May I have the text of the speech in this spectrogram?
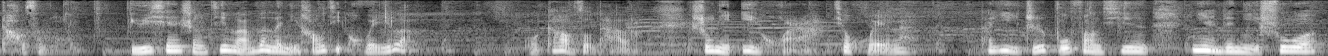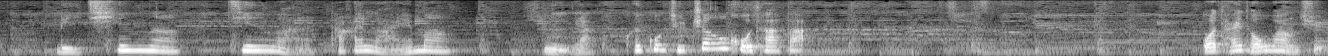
告诉你，于先生今晚问了你好几回了。我告诉他了，说你一会儿啊就回来。他一直不放心，念着你说，李青呢？今晚他还来吗？你呀，快过去招呼他吧。”我抬头望去，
